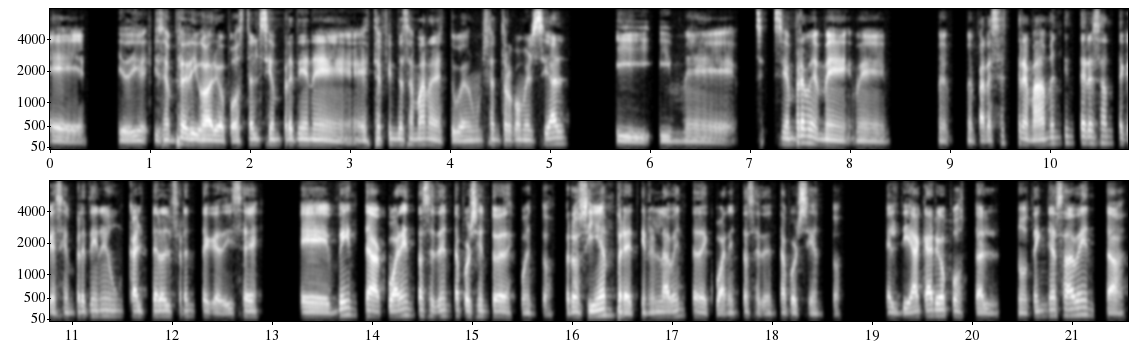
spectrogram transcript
Eh, yo, siempre digo, Aeropostal siempre tiene, este fin de semana estuve en un centro comercial y, y me, siempre me, me, me, me, parece extremadamente interesante que siempre tiene un cartel al frente que dice eh, 20 a 40, 70% de descuento, pero siempre tienen la venta de 40 a 70%. El día que Aeropostal no tenga esa venta,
